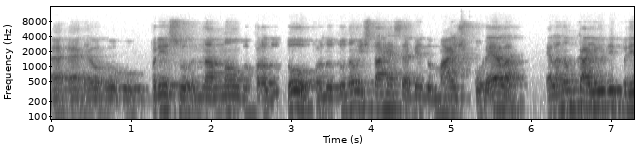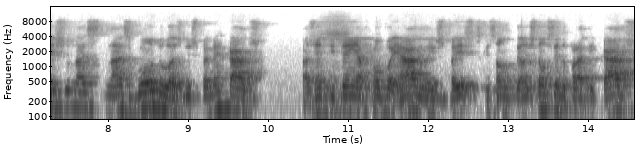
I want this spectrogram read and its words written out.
é, é, é, o, o, preço na mão do produtor, o produtor não está recebendo mais por ela, ela não caiu de preço nas, nas gôndolas dos supermercados. A gente tem acompanhado os preços que são, estão sendo praticados,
